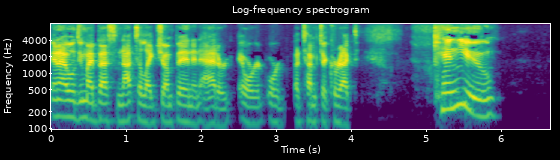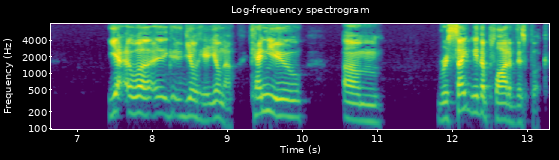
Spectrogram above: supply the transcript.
and I will do my best not to like jump in and add or or or attempt to correct. Can you? Yeah, well, uh, you'll hear, you'll know. Can you um recite me the plot of this book?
